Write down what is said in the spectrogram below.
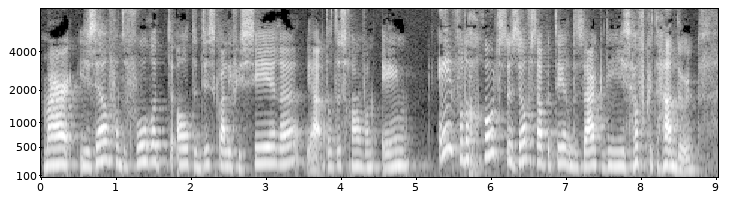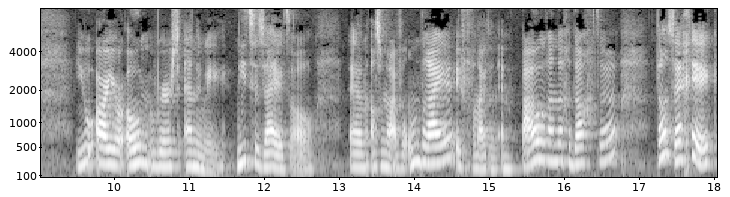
Maar jezelf van tevoren al te disqualificeren, ja, dat is gewoon van één, één van de grootste zelfsaboterende zaken die je jezelf kunt aandoen. You are your own worst enemy. Nietzsche zei het al. En als we nou even omdraaien, even vanuit een empowerende gedachte, dan zeg ik:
